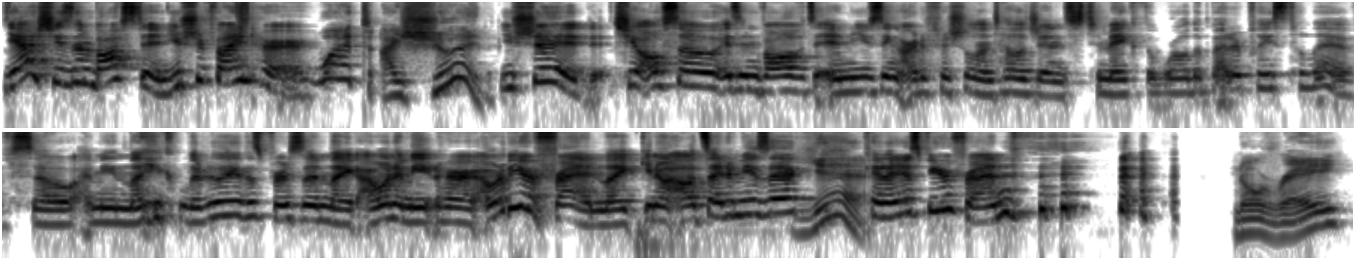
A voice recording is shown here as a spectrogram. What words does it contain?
Yeah, she's in Boston. You should find her. What? I should. You should. She also is involved in using artificial intelligence to make the world a better place to live. So, I mean, like, literally, this person, like, I want to meet her. I want to be her friend. Like, you know, outside of music. Yeah. Can I just be your friend? No Ray?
